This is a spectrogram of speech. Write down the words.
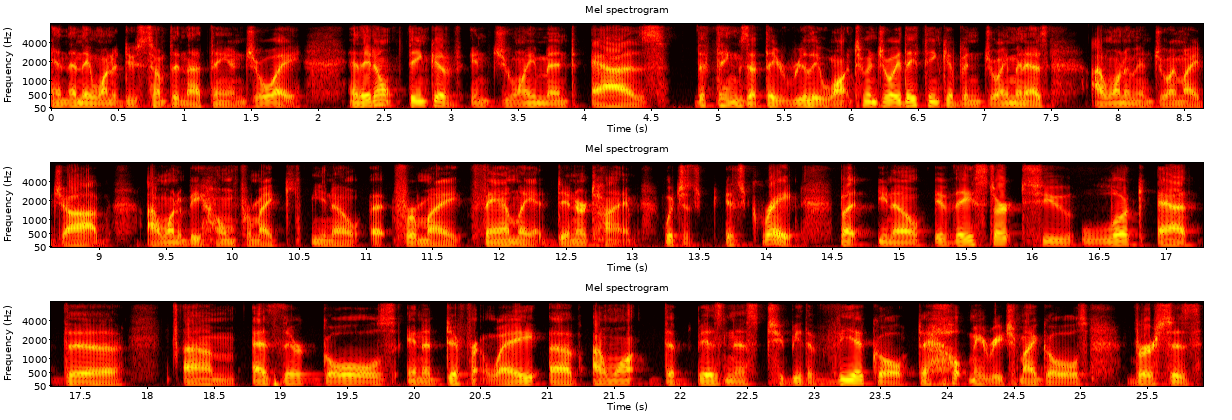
and then they want to do something that they enjoy. And they don't think of enjoyment as the things that they really want to enjoy. They think of enjoyment as I want to enjoy my job. I want to be home for my, you know, uh, for my family at dinner time, which is is great. But you know, if they start to look at the um, as their goals in a different way of I want the business to be the vehicle to help me reach my goals versus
